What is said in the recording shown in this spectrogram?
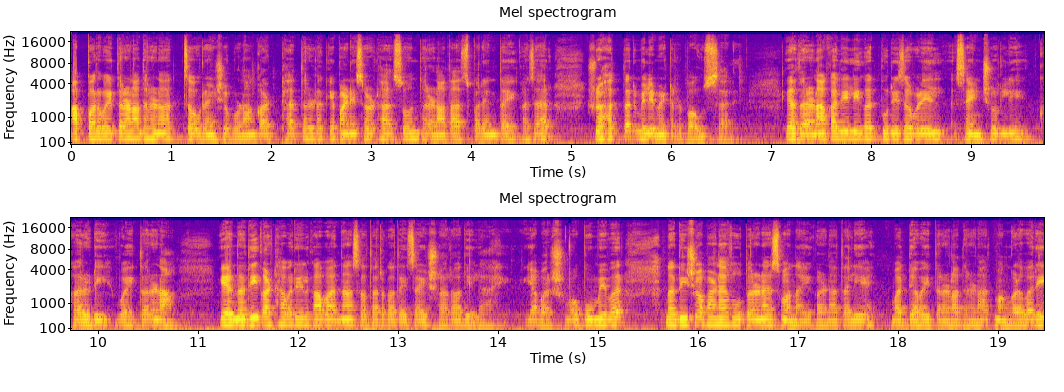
अप्पर वैतरणा धरणात चौऱ्याऐंशी पूर्णांक अठ्ठ्याहत्तर टक्के पाणीसाठा असून धरणात आजपर्यंत एक हजार शहात्तर मिलीमीटर पाऊस झाला या धरणाखाली इगतपुरीजवळील सेंचुर्ली खर्डी वैतरणा या नदीकाठावरील गावांना सतर्कतेचा इशारा दिला आहे. या पार्श्वभूमीवर नदीच्या पाण्यात उतरण्यास मनाई करण्यात आली आहे. मध्य वैतरणा धरणात मंगळवारी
